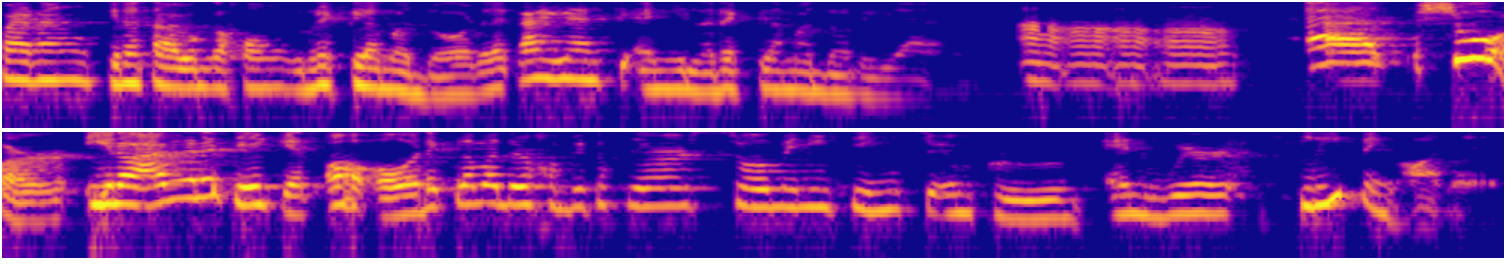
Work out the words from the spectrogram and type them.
parang tinatawag akong reklamador. Like, ah, yan si Anila, reklamador yan. Ah, ah, ah, ah. Uh, sure. You know, I'm gonna take it. Oo, reklamador ko because there are so many things to improve and we're sleeping on it.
